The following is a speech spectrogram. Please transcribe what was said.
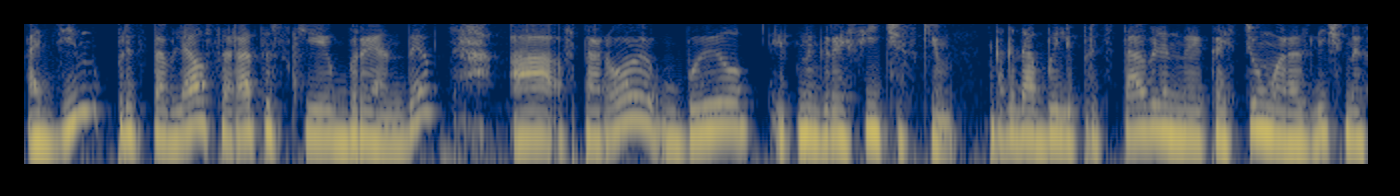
Один представлял саратовские бренды, а второй был этнографическим когда были представлены костюмы различных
